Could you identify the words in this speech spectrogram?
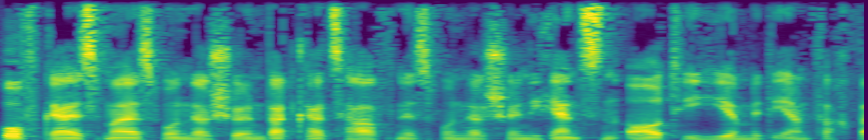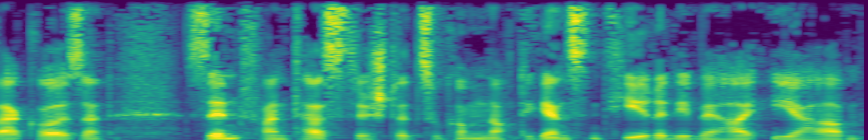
Hofgeismar ist wunderschön, Bad Karlshafen ist wunderschön. Die ganzen Orte hier mit ihren Fachwerkhäusern sind fantastisch. Dazu kommen noch die ganzen Tiere, die wir hier haben.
